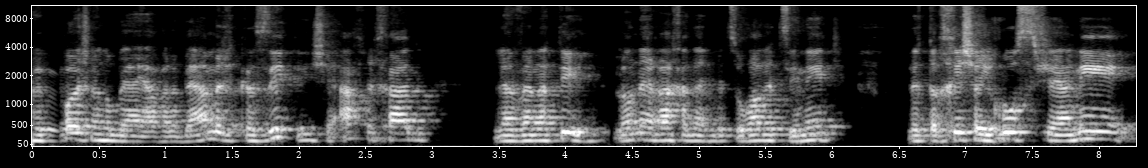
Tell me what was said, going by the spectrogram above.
ופה יש לנו בעיה, אבל הבעיה המרכזית היא שאף אחד להבנתי לא נערך עדיין בצורה רצינית לתרחיש הייחוס שאני,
